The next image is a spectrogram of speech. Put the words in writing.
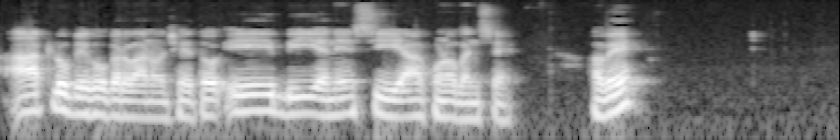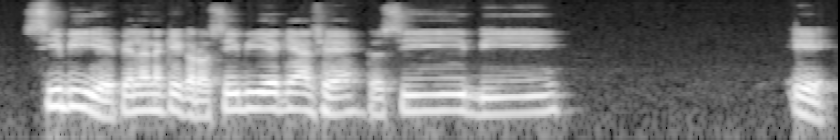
આટલો ભેગો કરવાનો છે, તો એ બી અને સી આ ખૂણો બનશે. હવે સીબીએ, પહેલાં નક્કી કરો. સીબીએ ક્યાં છે? તો સીબી એ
